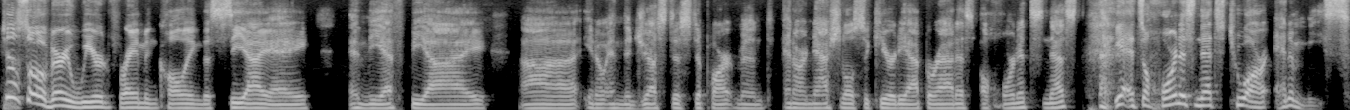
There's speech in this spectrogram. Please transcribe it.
Just also a very weird framing calling the CIA and the FBI uh, you know, and the Justice Department and our national security apparatus a hornet's nest. yeah, it's a hornet's nest to our enemies.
